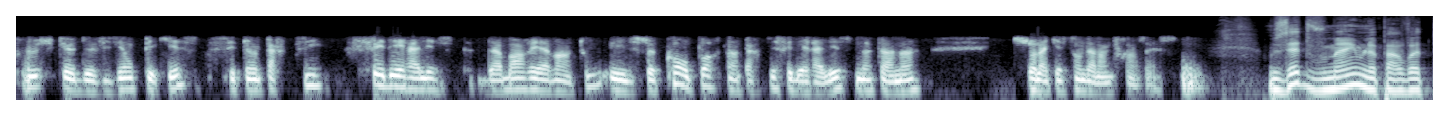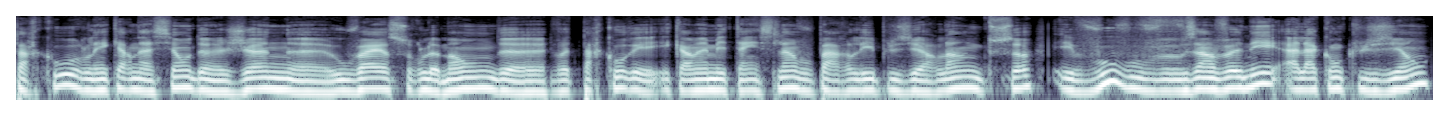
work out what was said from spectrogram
plus que de visions péquistes. C'est un parti fédéraliste, d'abord et avant tout, et il se comporte en parti fédéraliste, notamment sur la question de la langue française. Vous êtes vous-même, par votre parcours, l'incarnation d'un jeune euh, ouvert sur le monde. Euh, votre parcours est, quand même étincelant. Vous parlez plusieurs langues, tout ça. Et vous, vous, en venez à la conclusion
